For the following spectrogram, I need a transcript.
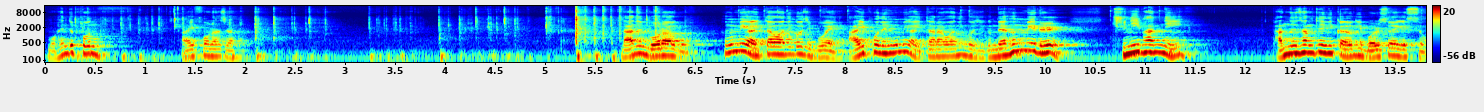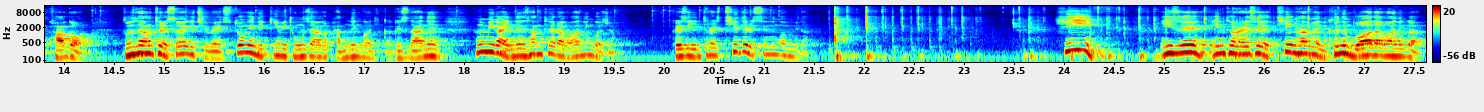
뭐 핸드폰 아이폰 하자 나는 뭐라고 흥미가 있다고 하는 거지 뭐해? 아이폰에 흥미가 있다라고 하는 거지. 근데 흥미를 주니 받니? 받는 상태니까 여기 뭘 써야겠어? 과거. 분사 상태를 써야겠지 왜? 수동의 느낌이 동사를 받는 거니까. 그래서 나는 흥미가 있는 상태라고 하는 거죠. 그래서 interested를 쓰는 겁니다. He is interesting 하면 그는 뭐하다고 하는 거야?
